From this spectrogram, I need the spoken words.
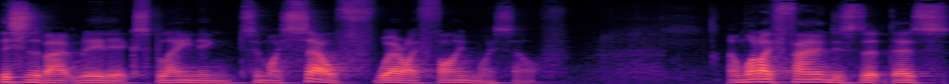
This is about really explaining to myself where I find myself. And what I found is that there's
